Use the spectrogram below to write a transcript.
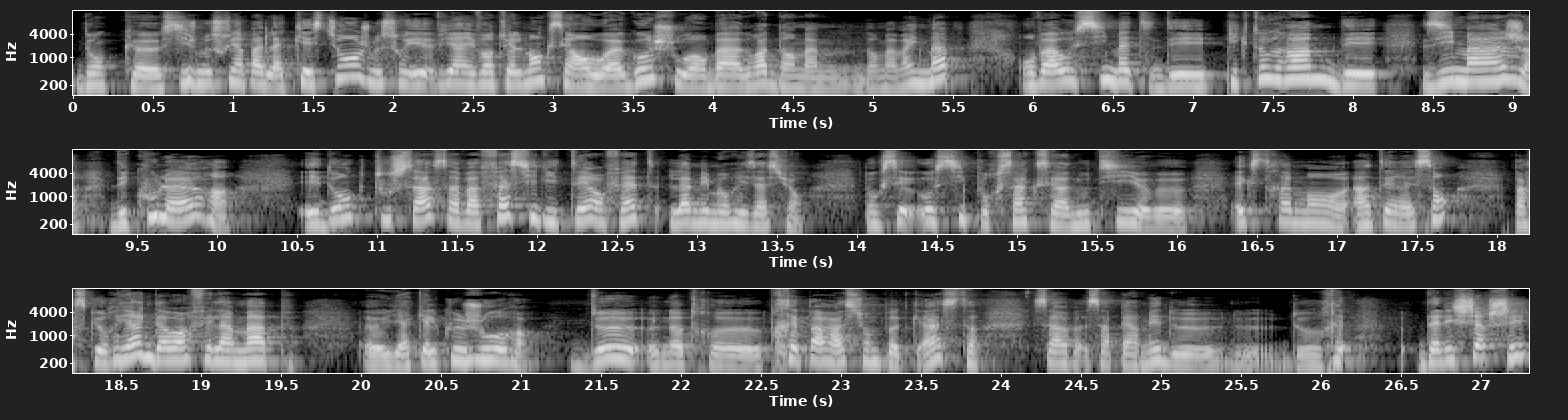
Donc, euh, si je me souviens pas de la question, je me souviens éventuellement que c'est en haut à gauche ou en bas à droite dans ma dans ma mind map. On va aussi mettre des pictogrammes, des images, des couleurs, et donc tout ça, ça va faciliter en fait la mémorisation. Donc c'est aussi pour ça que c'est un outil euh, extrêmement intéressant parce que rien que d'avoir fait la map euh, il y a quelques jours de notre euh, préparation de podcast, ça, ça permet de, de, de ré- d'aller chercher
